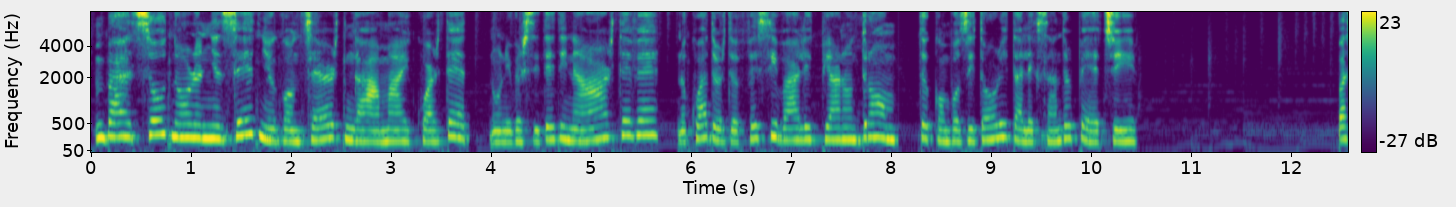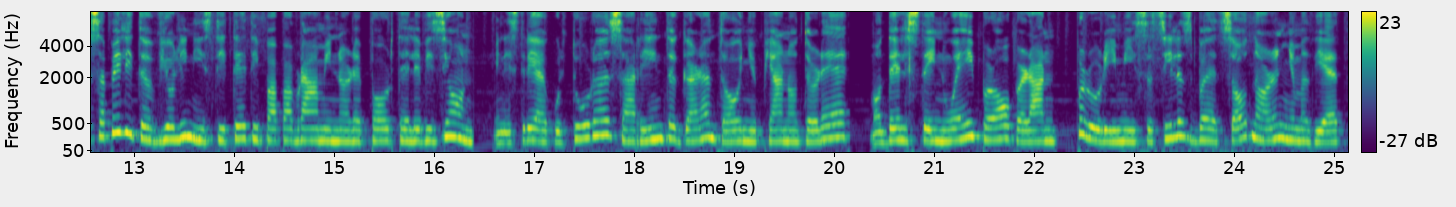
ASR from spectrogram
Mbahet sot në orën 20 një koncert nga Amai Quartet në Universitetin e Arteve në kuadër të festivalit Pianodrom të kompozitorit Aleksandër Peçi. Pas apelit të violinistit Tedi Papavrami në Report Televizion, Ministria e Kulturës arrin të garantojë një piano të re, model Steinway për operan, përurimi i së cilës bëhet sot në orën 11.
